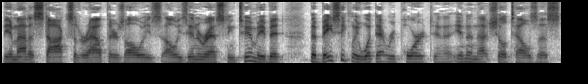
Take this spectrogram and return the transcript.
the amount of stocks that are out there is always always interesting to me. But but basically, what that report in a, in a nutshell tells us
